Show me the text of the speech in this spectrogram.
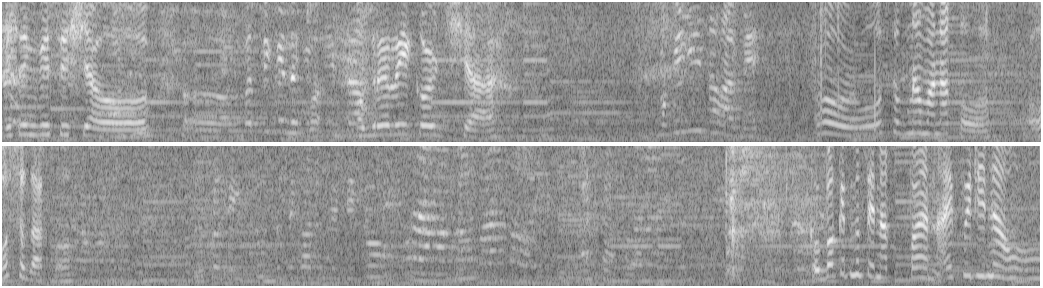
Busy-busy siya oh. oh. Ba't di ka nakikita? Magre-record siya. Makikita kami? Oh, uusog naman ako. Uusog ako. Ano ka dito? Ba't di ka rin dito? Asa ka? O bakit mo tinakpan? Ay, pwede na, oo.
